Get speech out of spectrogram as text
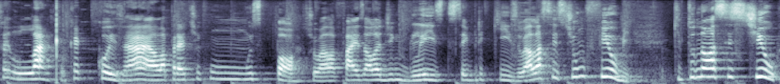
sei lá, qualquer coisa. Ah, ela pratica um esporte, ou ela faz aula de inglês, tu sempre quis, ou ela assistiu um filme que tu não assistiu.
